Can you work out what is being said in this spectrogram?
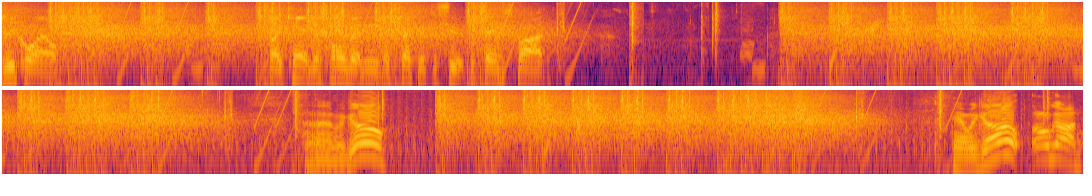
recoil. So I can't just hold it and expect it to shoot the same spot. There we go. Here we go. Oh god.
